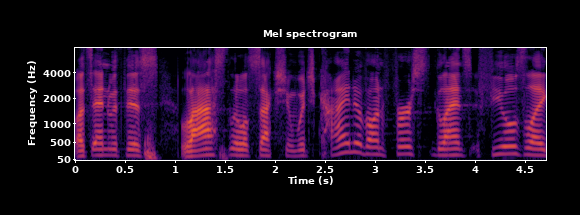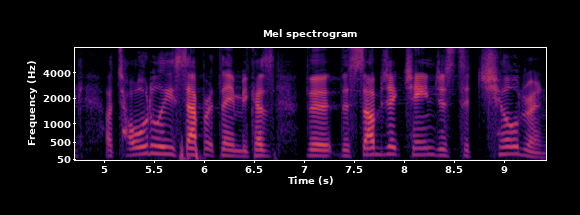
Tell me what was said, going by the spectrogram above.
Let's end with this last little section, which kind of on first glance feels like a totally separate thing because the, the subject changes to children.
